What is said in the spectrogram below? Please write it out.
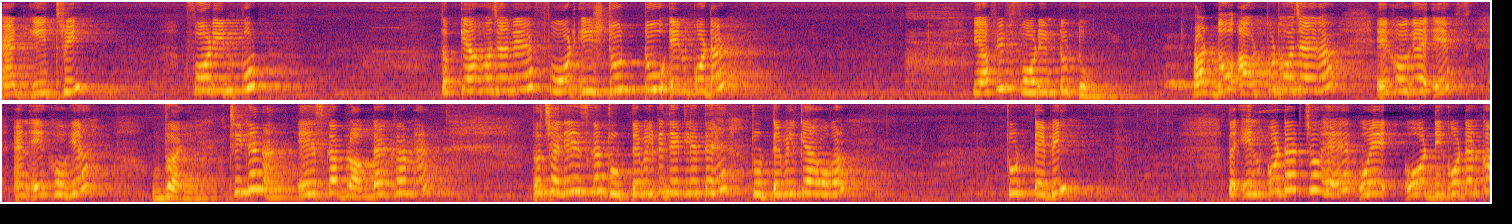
and E three four input तब क्या हो जाएगा four is to two encoder या फिर फोर इंटू टू और दो आउटपुट हो जाएगा। एक हो गया एक्स एंड एक हो गया वाई ठीक है ना? ये इसका ब्लॉक डायग्राम है। तो चलिए इसका ट्रूथ टेबल भी देख लेते हैं। ट्रूथ टेबल क्या होगा? ट्रूथ टेबल तो इनकोडर जो है, वो वो डिकोडर का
